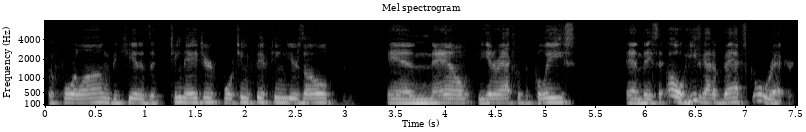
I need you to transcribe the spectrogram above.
before long, the kid is a teenager, 14, 15 years old. Mm-hmm. And now he interacts with the police and they say, oh, he's got a bad school record.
